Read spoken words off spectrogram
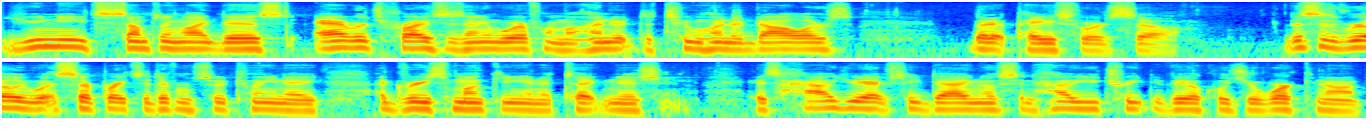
You need something like this. Average price is anywhere from 100 to $200, but it pays for itself. This is really what separates the difference between a, a grease monkey and a technician. It's how you actually diagnose and how you treat the vehicles you're working on.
